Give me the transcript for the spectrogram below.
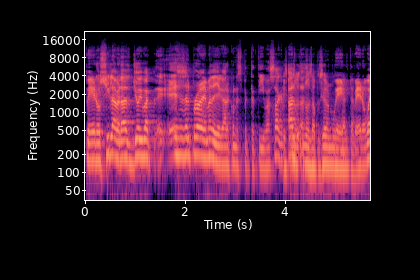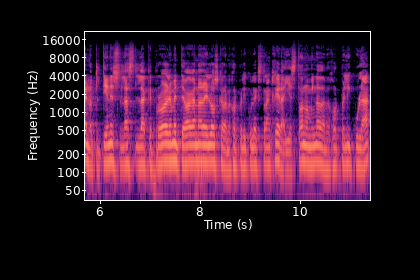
pero sí, la verdad, yo iba. e- Ese es el problema de llegar con expectativas a- Es que nos- altas. nos la pusieron muy Pe- alta. Pero bueno, tienes las- la que probablemente va a ganar el Oscar a mejor película extranjera y está nominada a mejor película.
